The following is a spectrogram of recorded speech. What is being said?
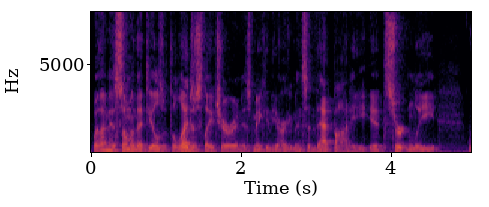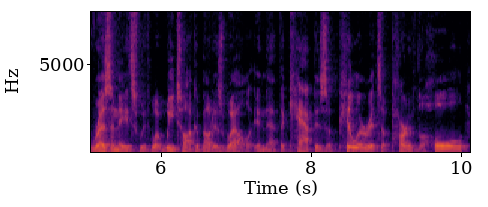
Well, and as someone that deals with the legislature and is making the arguments in that body, it certainly resonates with what we talk about as well, in that the cap is a pillar, it's a part of the whole.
